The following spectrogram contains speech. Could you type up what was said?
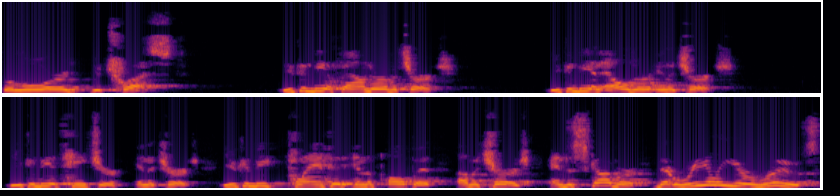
the Lord your trust. You can be a founder of a church. You can be an elder in a church. You can be a teacher in a church. You can be planted in the pulpit of a church and discover that really your roots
